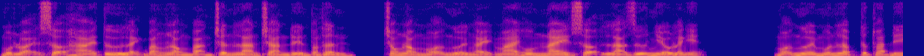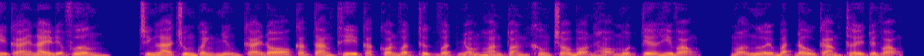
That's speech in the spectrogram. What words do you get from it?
một loại sợ hãi từ lạnh băng lòng bàn chân lan tràn đến toàn thân, trong lòng mọi người ngày mai hôm nay sợ là giữ nhiều lành ít. Mọi người muốn lập tức thoát đi cái này địa phương, chính là chung quanh những cái đó các tang thi các con vật thực vật nhóm hoàn toàn không cho bọn họ một tia hy vọng, mọi người bắt đầu cảm thấy tuyệt vọng,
